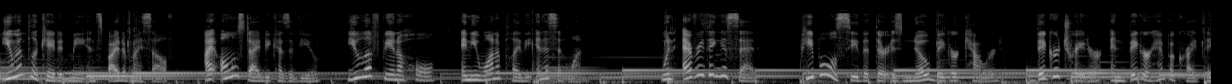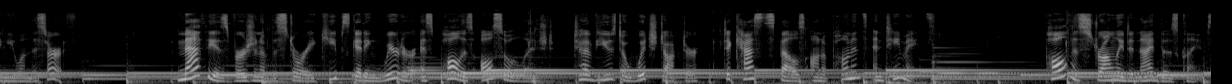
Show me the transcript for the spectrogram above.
You implicated me in spite of myself. I almost died because of you. You left me in a hole, and you want to play the innocent one. When everything is said, people will see that there is no bigger coward, bigger traitor, and bigger hypocrite than you on this earth. Mathias' version of the story keeps getting weirder as Paul is also alleged to have used a witch doctor to cast spells on opponents and teammates. Paul has strongly denied those claims.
